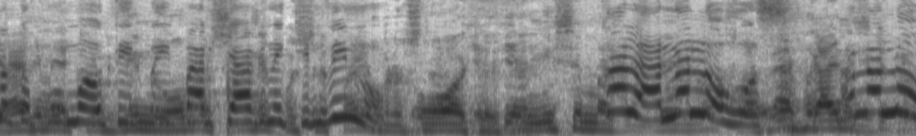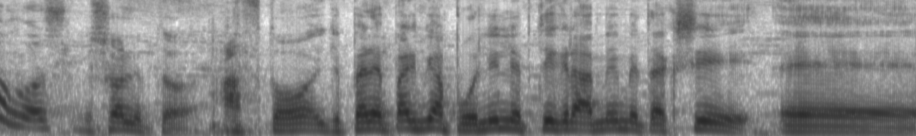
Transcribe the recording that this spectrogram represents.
να το πούμε ότι υπάρχει άγνοια κινδύνου. Όχι, όχι. Αν είσαι Καλά, μαζεμένος, αναλόγως. θα κάνεις- Αναλόγως. Μισό λεπτό. Αυτό εκεί πέρα υπάρχει μια πολύ λεπτή γραμμή μεταξύ ε,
